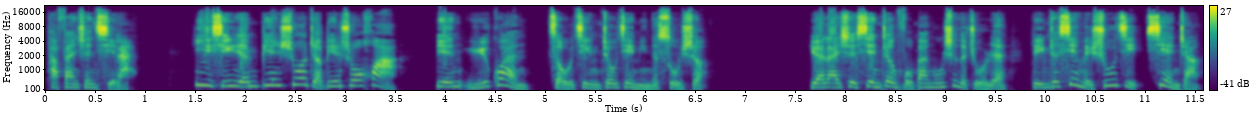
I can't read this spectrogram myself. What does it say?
他翻身起来，一行人边说着边说话，边鱼贯走进周建明的宿舍。原来是县政府办公室的主任领着县委书记、县长，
